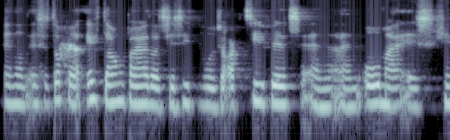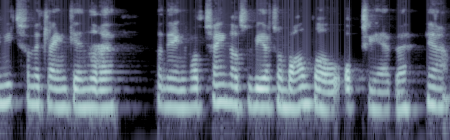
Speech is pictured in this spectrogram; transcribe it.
En dan is het toch wel echt dankbaar dat je ziet hoe ze actief is en, en oma is, geniet van de kleinkinderen dan denk ik, wat fijn dat we weer zo'n behandeloptie hebben. Ja.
